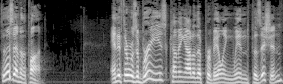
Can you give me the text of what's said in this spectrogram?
to this end of the pond. And if there was a breeze coming out of the prevailing wind position,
